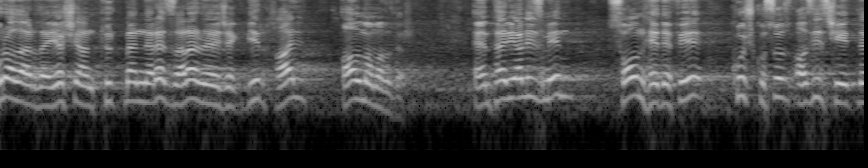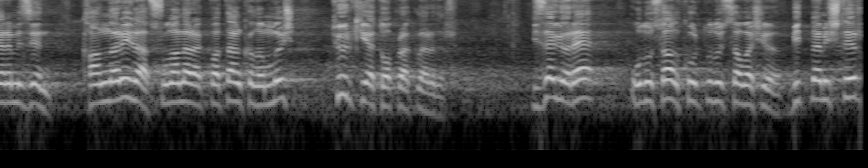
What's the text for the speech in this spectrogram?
buralarda yaşayan Türkmenlere zarar verecek bir hal almamalıdır. Emperyalizmin son hedefi kuşkusuz aziz şehitlerimizin kanlarıyla sulanarak vatan kılınmış Türkiye topraklarıdır. Bize göre Ulusal Kurtuluş Savaşı bitmemiştir,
